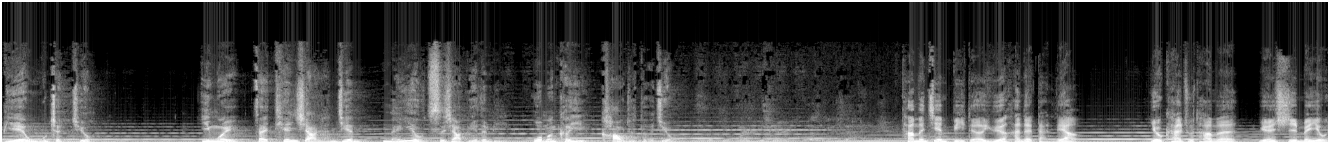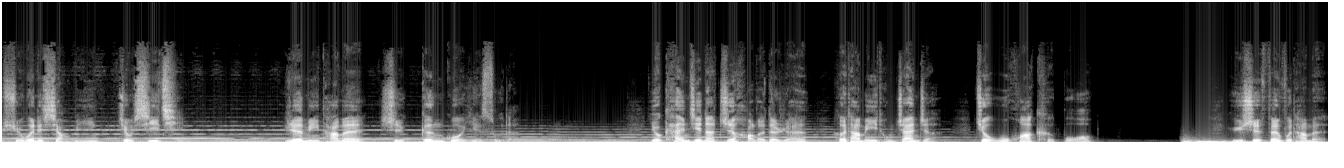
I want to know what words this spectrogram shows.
别无拯救，因为在天下人间没有赐下别的名，我们可以靠着得救。他们见彼得、约翰的胆量，又看出他们原是没有学问的小民，就稀奇，认明他们是跟过耶稣的。又看见那治好了的人和他们一同站着，就无话可驳。于是吩咐他们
